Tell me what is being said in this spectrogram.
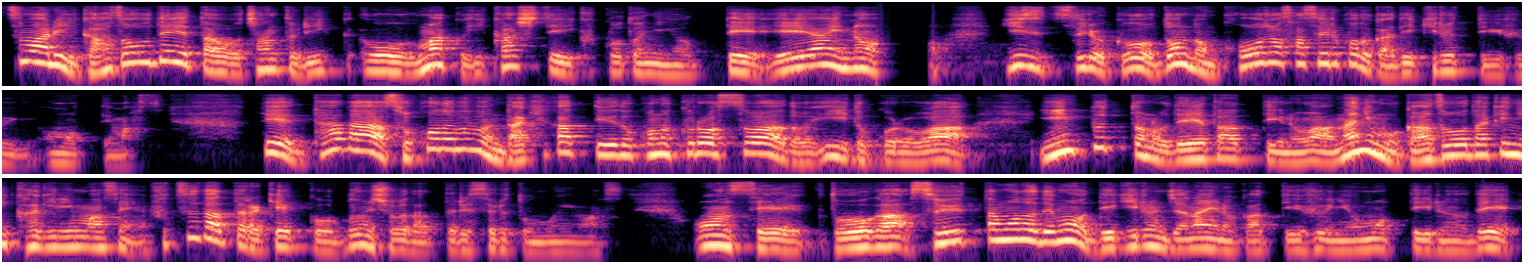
つまり画像データをちゃんとをうまく活かしていくことによって AI の技術力をどんどん向上させることができるっていうふうに思ってます。で、ただ、そこの部分だけかっていうと、このクロスワード、いいところは、インプットのデータっていうのは何も画像だけに限りません。普通だったら結構文章だったりすると思います。音声、動画、そういったものでもできるんじゃないのかっていうふうに思っているので、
